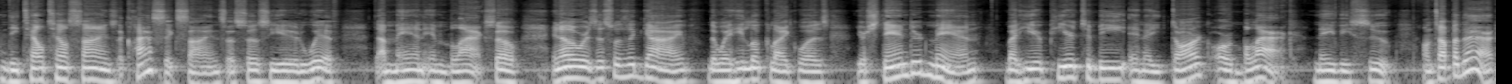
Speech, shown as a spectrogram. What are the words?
the telltale signs, the classic signs associated with a man in black. So, in other words, this was a guy, the way he looked like was your standard man, but he appeared to be in a dark or black navy suit. On top of that,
